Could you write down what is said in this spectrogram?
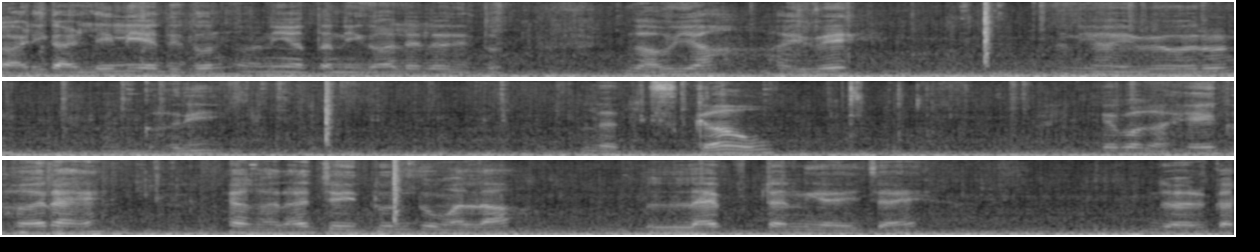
गाडी काढलेली आहे तिथून आणि आता निघालेलो तिथून. जाऊया हायवे आणि हायवेवरून घरी. लेट्स गो हे बघा हे घर आहे. ह्या घराच्या इथून तुम्हाला लेफ्ट टर्न घ्यायचं आहे. जर का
